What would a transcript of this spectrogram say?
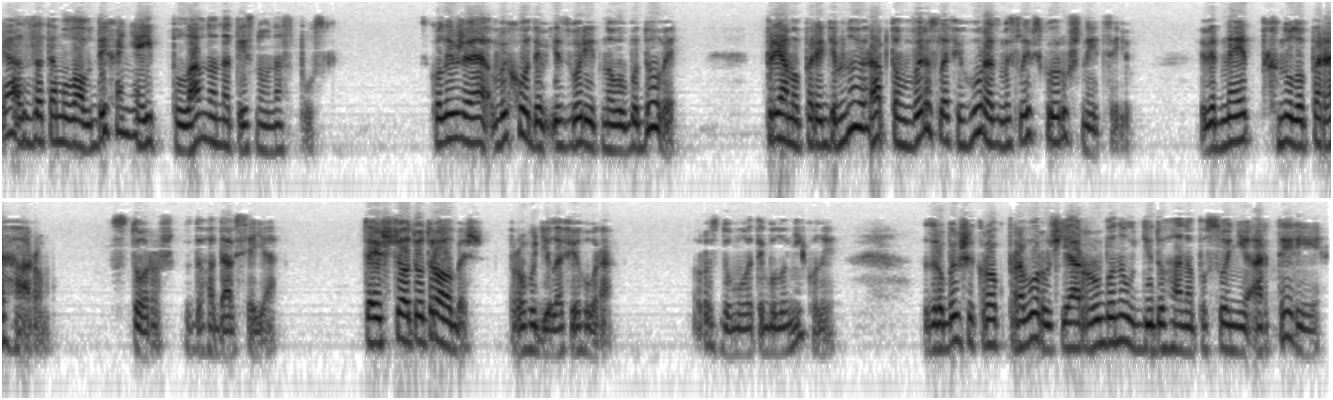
я затамував дихання і плавно натиснув на спуск. Коли вже виходив із воріт новобудови, прямо переді мною раптом виросла фігура з мисливською рушницею. Від неї тхнуло перегаром. Сторож, здогадався я. Ти що тут робиш? Прогуділа фігура. Роздумувати було ніколи. Зробивши крок праворуч, я рубанув дідугана по сонній артерії.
